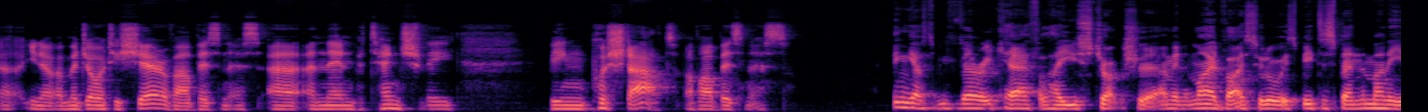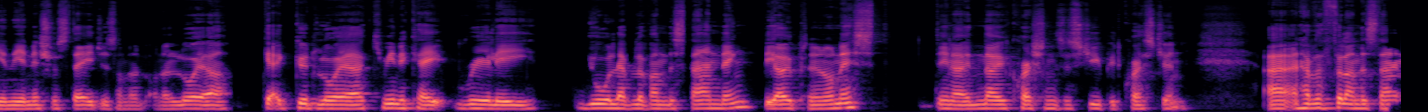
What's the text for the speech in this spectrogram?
uh, you know, a majority share of our business uh, and then potentially being pushed out of our business? I think you have to be very careful how you structure it. I mean, my advice would always be to spend the money in the initial stages on a, on a lawyer, get a good lawyer, communicate really your level of understanding, be open and honest. You know, no question's a stupid question, uh, and have a full understanding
